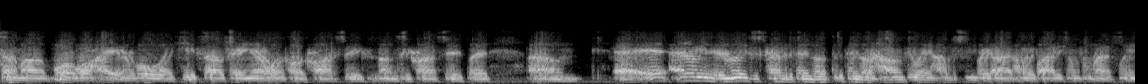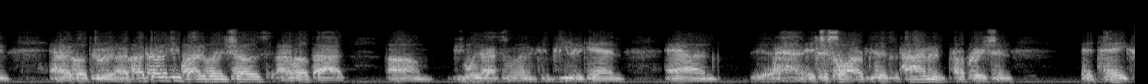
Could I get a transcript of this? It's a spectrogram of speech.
some uh, more, more high interval, like HIIT style training. I don't want to call it CrossFit because necessarily CrossFit, but um, I don't mean, it really just kind of depends on depends on how I'm feeling, how much sleep I got, how my body's feeling from wrestling, and I go through it. I've, I've done a few bodybuilding shows, and I love that. Um, people ask me when to compete again, and it's just so hard because of time and preparation it takes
